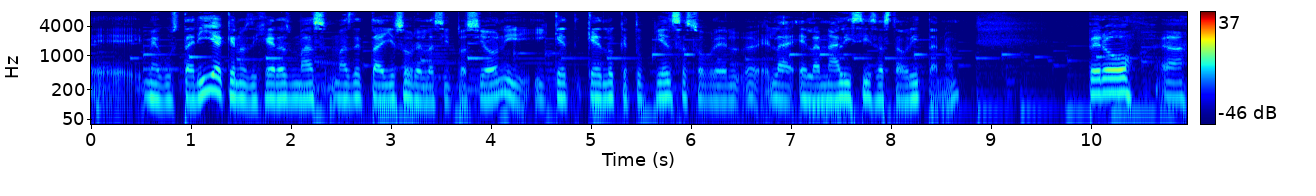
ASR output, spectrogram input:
Eh, me gustaría que nos dijeras más, más detalles sobre la situación y, qué, qué, es lo que tú piensas sobre el, el análisis hasta ahorita, ¿no? Pero ah,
